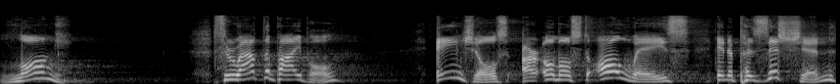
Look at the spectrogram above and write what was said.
longing Throughout the Bible, angels are almost always in a position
